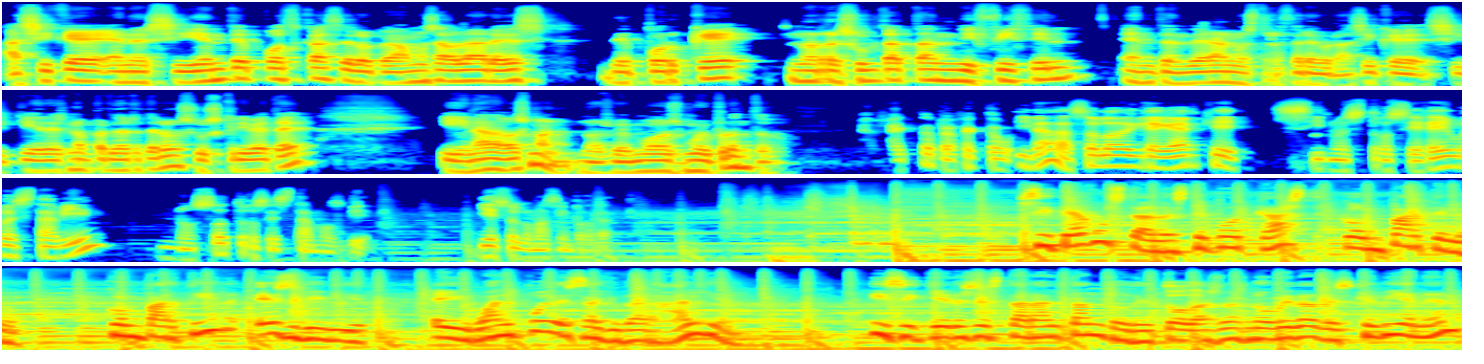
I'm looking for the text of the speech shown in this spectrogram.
Así que en el siguiente podcast de lo que vamos a hablar es de por qué nos resulta tan difícil entender a nuestro cerebro. Así que si quieres no perdértelo, suscríbete. Y nada, Osman, nos vemos muy pronto. Perfecto, perfecto. Y nada, solo agregar que si nuestro cerebro está bien, nosotros estamos bien. Y eso es lo más importante. Si te ha gustado este podcast, compártelo. Compartir es vivir e igual puedes ayudar a alguien. Y si quieres estar al tanto de todas las novedades que vienen,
